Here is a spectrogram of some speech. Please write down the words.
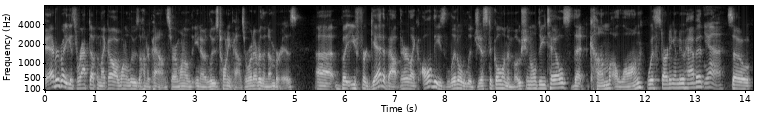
Everybody gets wrapped up in like, oh, I want to lose 100 pounds or I want to, you know, lose 20 pounds or whatever the number is. Uh, but you forget about there are like all these little logistical and emotional details that come along with starting a new habit. Yeah. So,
